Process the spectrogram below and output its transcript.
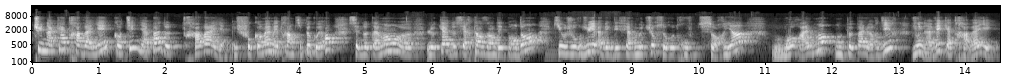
tu n'as qu'à travailler quand il n'y a pas de travail. Il faut quand même être un petit peu cohérent. C'est notamment euh, le cas de certains indépendants qui aujourd'hui avec des fermetures se retrouvent sans rien. Moralement, on ne peut pas leur dire vous n'avez qu'à travailler.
